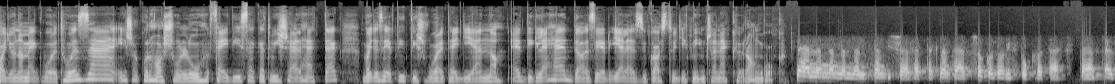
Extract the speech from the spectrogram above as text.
vagyona megvolt hozzá, és akkor hasonló fejdíszeket viselhettek, vagy azért itt is volt egy ilyen, na, eddig lehet, de azért jelezzük azt, hogy itt nincsenek rangok. Nem, nem, nem, nem, nem, nem viselhettek, nem, tehát csak az arisztokraták. Tehát ez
